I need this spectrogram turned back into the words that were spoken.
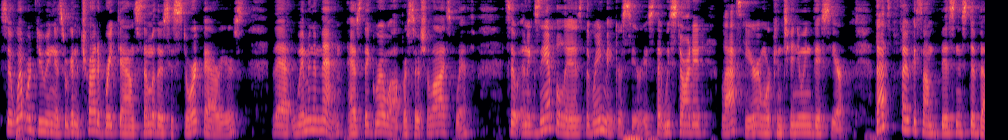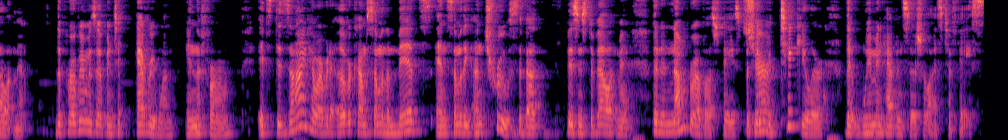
So, what we're doing is we're going to try to break down some of those historic barriers that women and men, as they grow up, are socialized with. So, an example is the Rainmaker series that we started last year and we're continuing this year. That's a focus on business development. The program is open to everyone in the firm It's designed, however, to overcome some of the myths and some of the untruths about business development that a number of us face, but sure. in particular that women have been socialized to face.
